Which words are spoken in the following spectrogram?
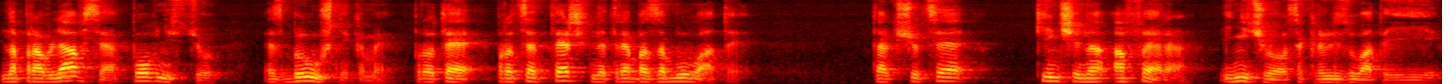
направлявся повністю СБУшниками. Проте про це теж не треба забувати. Так що це кінчена афера, і нічого сакралізувати її.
